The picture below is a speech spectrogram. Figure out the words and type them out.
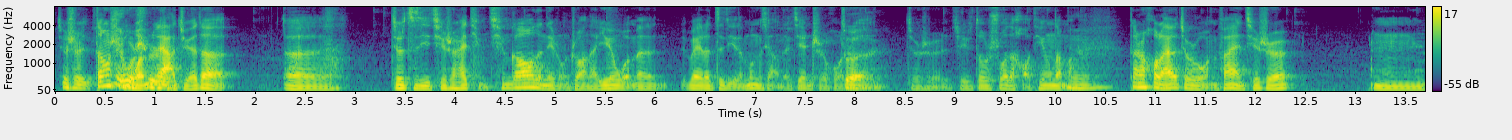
就是当时我们俩觉得，呃，就是自己其实还挺清高的那种状态，因为我们为了自己的梦想在坚持，或者对就是这都是说的好听的嘛。嗯，但是后来就是我们发现，其实，嗯，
